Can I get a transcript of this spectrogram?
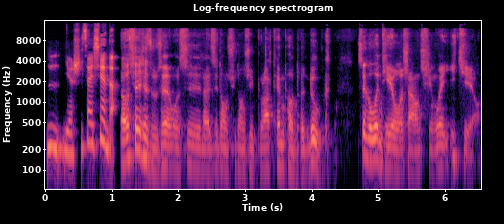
嗯，也是在线的。然后谢谢主持人，我是来自东区东区 Block Temple 的 Luke。这个问题我想请问一姐哦，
